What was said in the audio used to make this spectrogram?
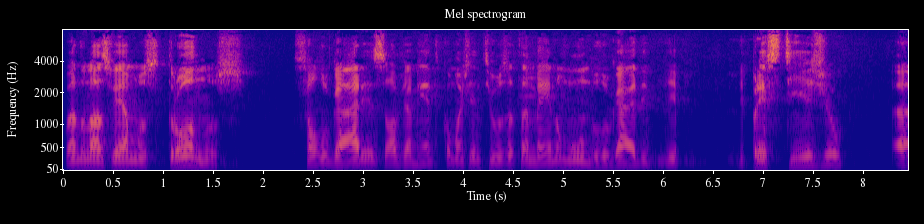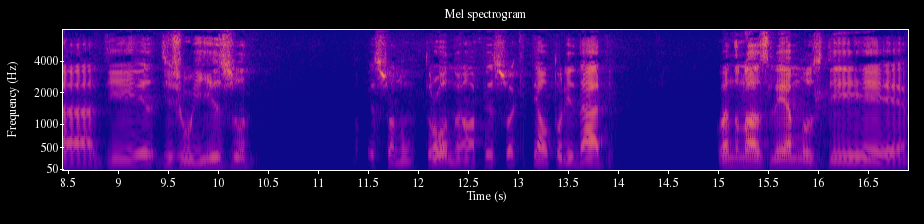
Quando nós vemos tronos, são lugares, obviamente, como a gente usa também no mundo, lugar de, de, de prestígio, uh, de, de juízo, pessoa num trono é uma pessoa que tem autoridade. Quando nós lemos de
